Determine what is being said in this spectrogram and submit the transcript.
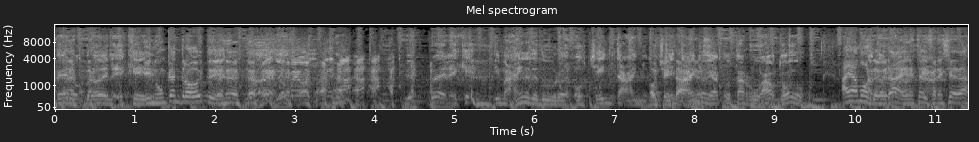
pero, brother, es que. Y nunca entró hoy. te- Brother, es que imagínate tú, brother, 80 años. 80 80, años. años ya todo está arrugado todo. Hay amor, de verdad, en esta diferencia de edad.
